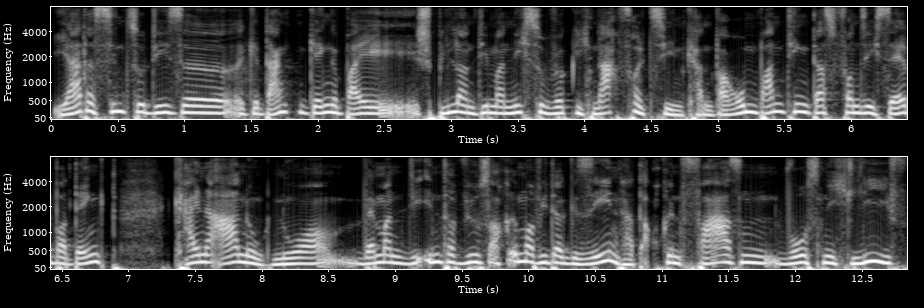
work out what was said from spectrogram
Ja, das sind so diese Gedankengänge bei Spielern, die man nicht so wirklich nachvollziehen kann. Warum Bunting das von sich selber denkt, keine Ahnung. Nur wenn man die Interviews auch immer wieder gesehen hat, auch in Phasen, wo es nicht lief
